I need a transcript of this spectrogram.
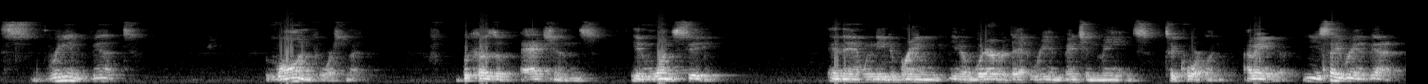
reinvent law enforcement because of actions in one city. And then we need to bring, you know, whatever that reinvention means to Cortland. I mean, you say reinvent,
